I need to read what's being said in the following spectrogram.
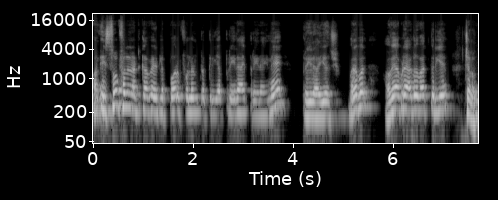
અને એ સ્વફલન અટકાવે એટલે પરફલન પ્રક્રિયા પ્રેરાય પ્રેરાયને પ્રેરાય જ. બરાબર? હવે આપણે આગળ વાત કરીએ. ચલો,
